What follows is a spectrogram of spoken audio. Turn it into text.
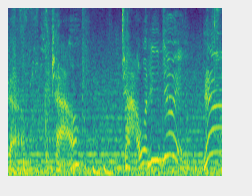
Chow. Chow? Chow, what are you doing? No!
